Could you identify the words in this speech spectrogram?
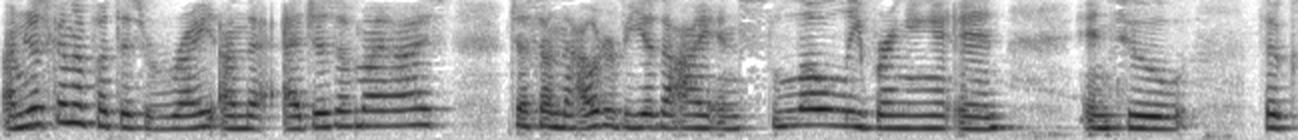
I'm just going to put this right on the edges of my eyes just on the outer V of the eye and slowly bringing it in into the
